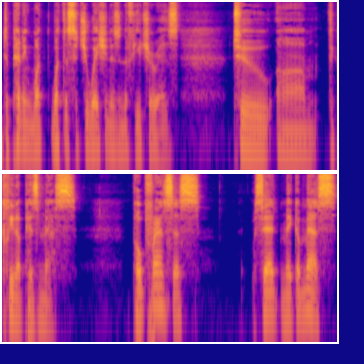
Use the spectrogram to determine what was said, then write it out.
depending what what the situation is in the future is, to um, to clean up his mess. Pope Francis said, "Make a mess."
